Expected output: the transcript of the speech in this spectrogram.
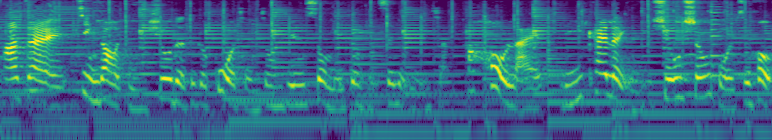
他在进到隐修的这个过程中间，受梅顿很深的影响。后来离开了隐修生活之后，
